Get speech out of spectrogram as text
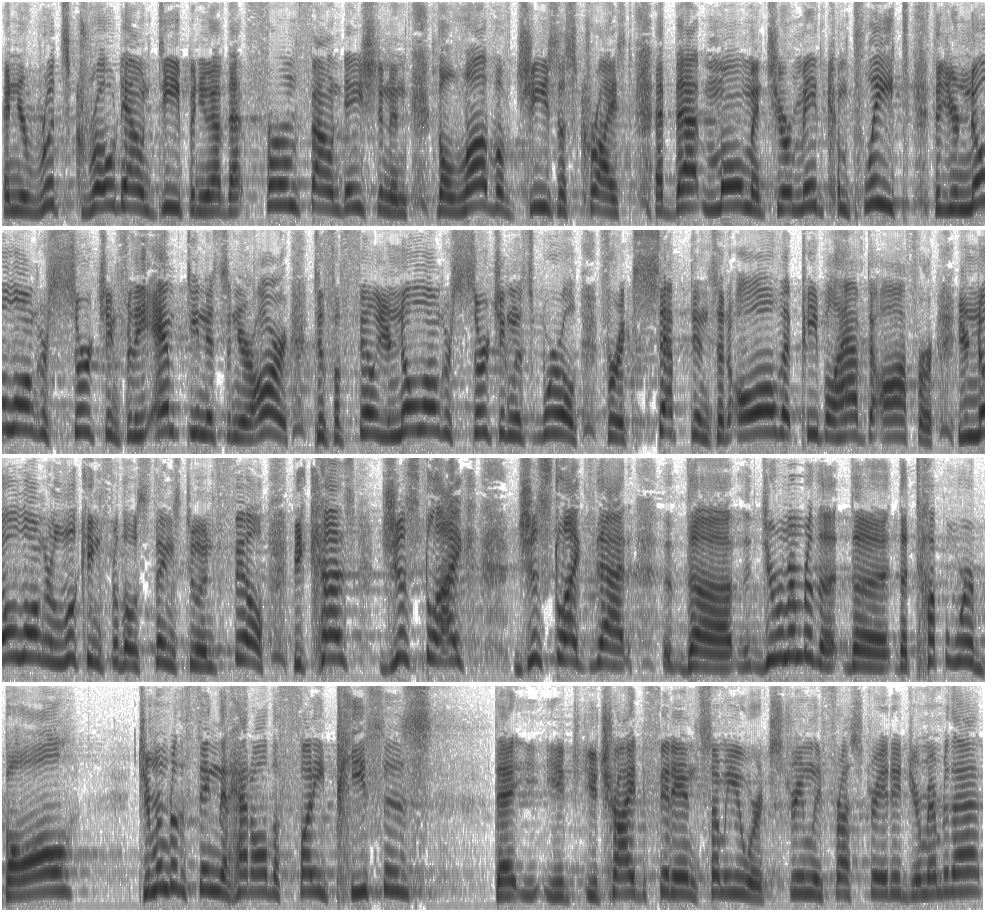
and your roots grow down deep, and you have that firm foundation in the love of Jesus Christ, at that moment you're made complete, that you're no longer searching for the emptiness in your heart to fulfill. You're no longer searching this world for acceptance and all that people have to offer. You're no longer looking for those things to infill because just like, just like that, the, do you remember the, the, the Tupperware ball? Do you remember the thing that had all the funny pieces that you, you, you tried to fit in? Some of you were extremely frustrated. Do you remember that?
